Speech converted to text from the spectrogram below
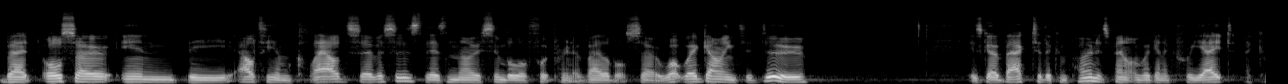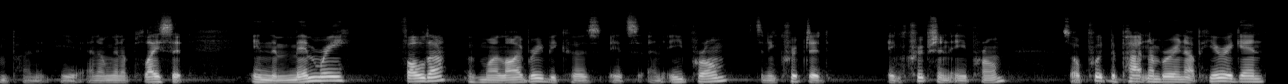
but also in the Altium cloud services, there's no symbol or footprint available. So what we're going to do is go back to the components panel and we're going to create a component here. And I'm going to place it in the memory folder of my library because it's an EEPROM. It's an encrypted encryption EEPROM. So I'll put the part number in up here again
